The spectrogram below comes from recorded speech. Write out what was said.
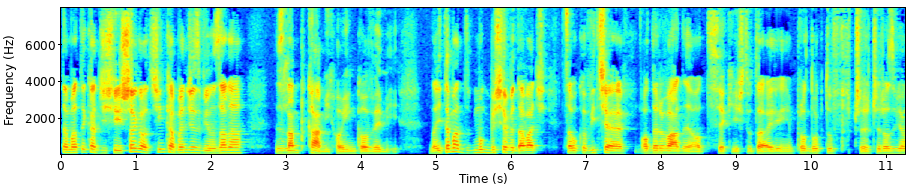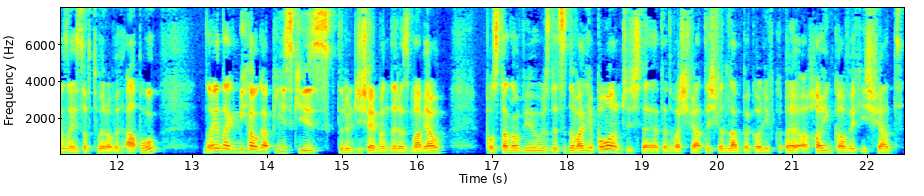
tematyka dzisiejszego odcinka będzie związana z lampkami choinkowymi. No i temat mógłby się wydawać całkowicie oderwany od jakichś tutaj produktów czy, czy rozwiązań software'owych Apple. No jednak Michał Gapiński, z którym dzisiaj będę rozmawiał, postanowił zdecydowanie połączyć te, te dwa światy, świat lampek e, choinkowych i świat,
